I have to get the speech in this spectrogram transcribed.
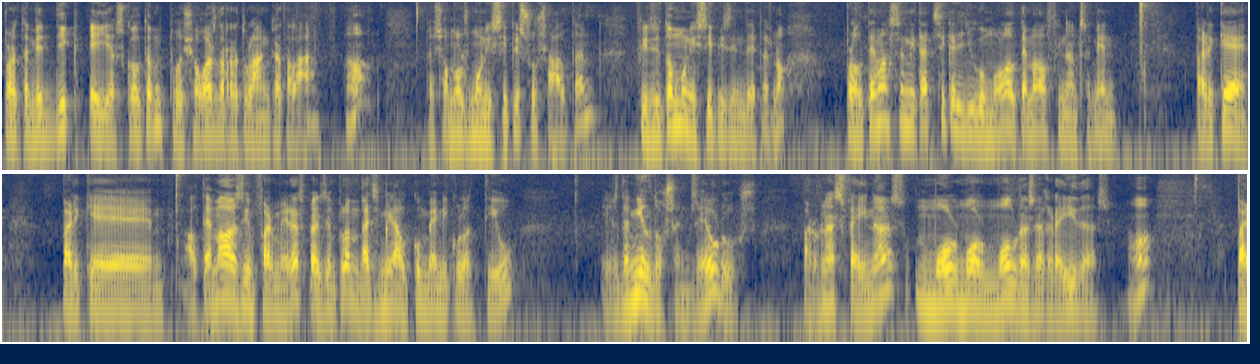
però també et dic, ei, escolta'm, tu això ho has de retolar en català, no? Això molts municipis s'ho salten, fins i tot municipis indepes, no? Però el tema de la sanitat sí que lligo molt al tema del finançament. Per què? Perquè el tema de les infermeres, per exemple, em vaig mirar el conveni col·lectiu, és de 1.200 euros per unes feines molt, molt, molt desagraïdes. No? Per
